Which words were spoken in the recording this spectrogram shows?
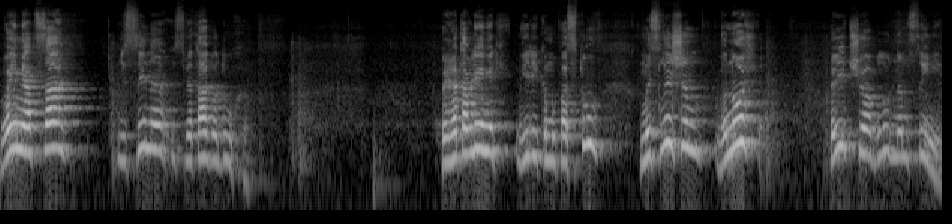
Во имя Отца и Сына и Святаго Духа. В приготовлении к Великому посту мы слышим вновь притчу о блудном сыне.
